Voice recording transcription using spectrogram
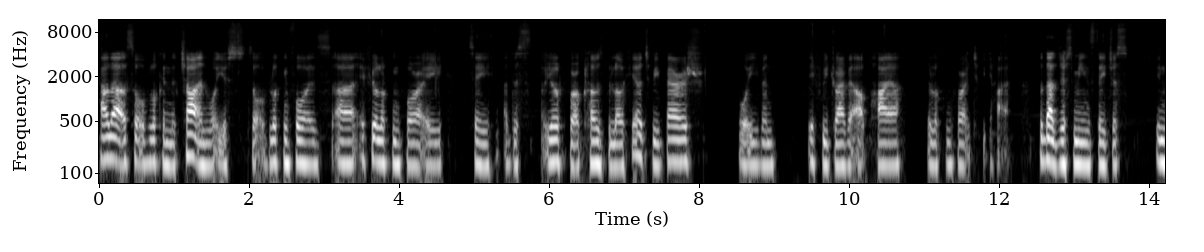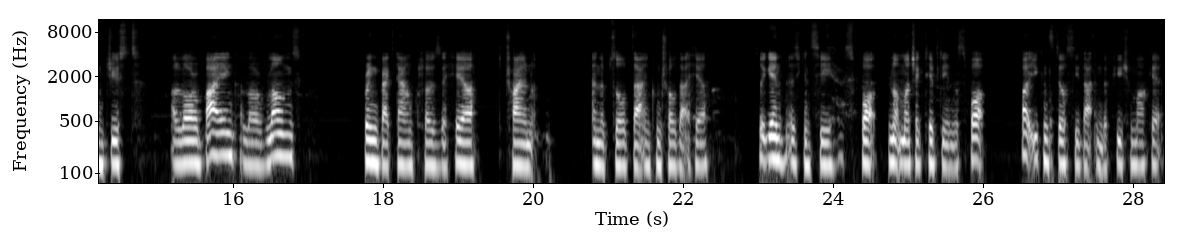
How that will sort of look in the chart and what you're sort of looking for is uh, if you're looking for a say at this you're looking for a close below here to be bearish or even if we drive it up higher you're looking for it to be higher. So that just means they just induced a lot of buying, a lot of longs, bring back down, close it here to try and and absorb that and control that here so again as you can see spot not much activity in the spot but you can still see that in the future market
